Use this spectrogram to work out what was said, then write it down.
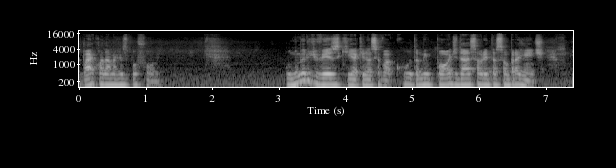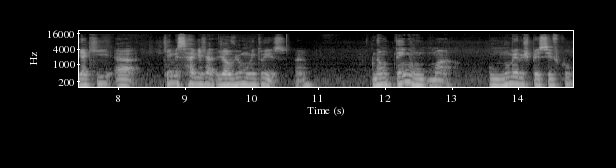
Vai acordar mais vezes por fome o número de vezes que a criança evacua também pode dar essa orientação para a gente. E aqui, uh, quem me segue já, já ouviu muito isso. Né? Não tem um, uma, um número específico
